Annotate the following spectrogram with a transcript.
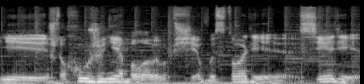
и что хуже не было вообще в истории серии.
